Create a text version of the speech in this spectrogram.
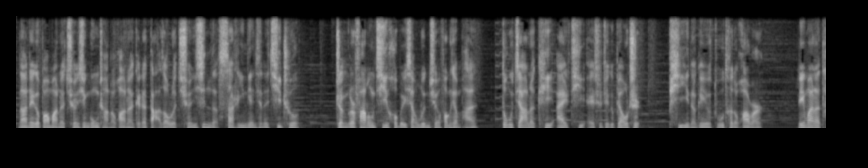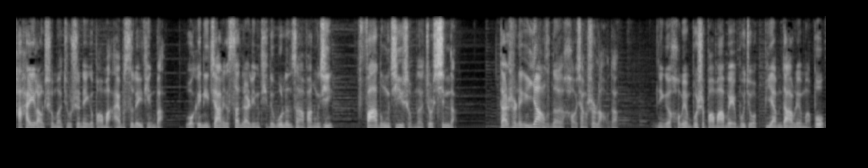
那这个宝马的全新工厂的话呢，给他打造了全新的31年前的汽车，整个发动机、后备箱、轮圈、方向盘都加了 KITH 这个标志，皮椅呢更有独特的花纹。另外呢，它还一辆车嘛，就是那个宝马 M4 雷霆版，我给你加了个 3.0T 的涡轮增压发动机，发动机什么的就是新的，但是那个样子呢好像是老的。那个后面不是宝马尾部就 BMW 吗？不，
